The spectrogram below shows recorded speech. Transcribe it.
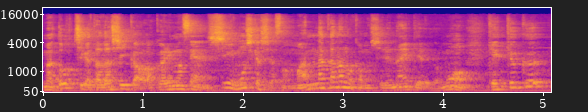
まあ、どっちが正しいか分かりませんしもしかしたらその真ん中なのかもしれないけれども結局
